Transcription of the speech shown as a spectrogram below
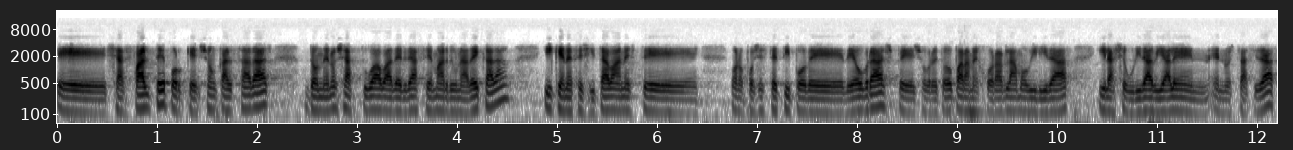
eh, se asfalte porque son calzadas donde no se actuaba desde hace más de una década y que necesitaban este bueno pues este tipo de, obras sobre todo para mejorar la movilidad y la seguridad vial en, nuestra ciudad.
